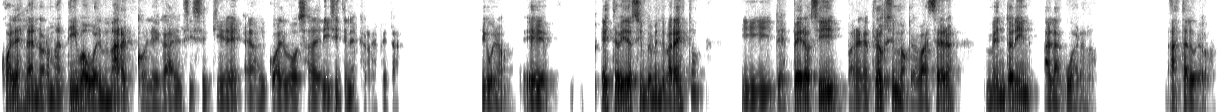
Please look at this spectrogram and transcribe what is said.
cuál es la normativa o el marco legal, si se quiere, al cual vos adherís y tenés que respetar. Así que bueno, eh, este video es simplemente para esto y te espero, sí, para el próximo que va a ser mentoring al acuerdo. Hasta luego.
